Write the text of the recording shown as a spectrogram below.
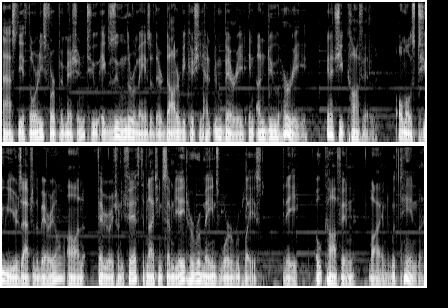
asked the authorities for permission to exhume the remains of their daughter because she had been buried in undue hurry in a cheap coffin. Almost two years after the burial, on February 25th, 1978, her remains were replaced in a oak coffin lined with tin.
